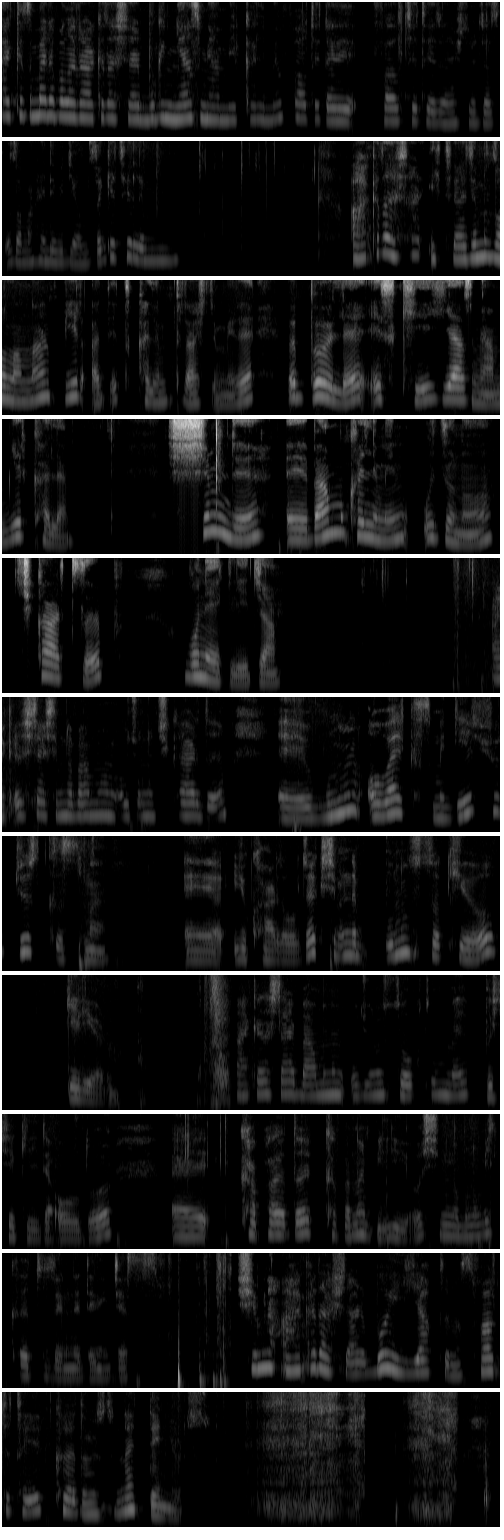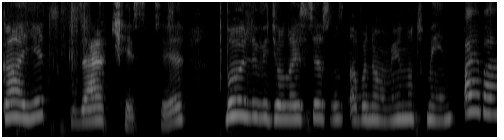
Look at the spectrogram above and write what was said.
Herkese merhabalar arkadaşlar. Bugün yazmayan bir kalemi falçataya, falçataya dönüştüreceğiz. O zaman hadi videomuza geçelim. Arkadaşlar ihtiyacımız olanlar bir adet kalem tıraş demiri ve böyle eski yazmayan bir kalem. Şimdi e, ben bu kalemin ucunu çıkartıp bunu ekleyeceğim. Arkadaşlar şimdi ben bunun ucunu çıkardım. Ee, bunun oval kısmı değil şu düz kısmı ee, yukarıda olacak. Şimdi bunu söküyor geliyorum. Arkadaşlar ben bunun ucunu soktum ve bu şekilde oldu. Ee, kapadı kapanabiliyor. Şimdi bunu bir kağıt üzerinde deneyeceğiz. Şimdi arkadaşlar bu yaptığımız falçatayı kağıdın üstüne deniyoruz. Gayet güzel kesti. Böyle videolar istiyorsanız abone olmayı unutmayın. Bay bay.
